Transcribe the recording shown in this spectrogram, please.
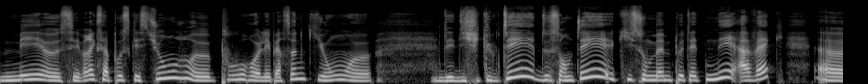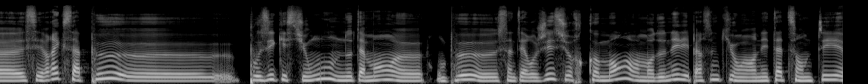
mais c'est vrai que ça pose question pour les personnes qui ont des difficultés de santé qui sont même peut-être nées avec, euh, c'est vrai que ça peut euh, poser question. Notamment, euh, on peut s'interroger sur comment, à un moment donné, les personnes qui ont un état de santé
